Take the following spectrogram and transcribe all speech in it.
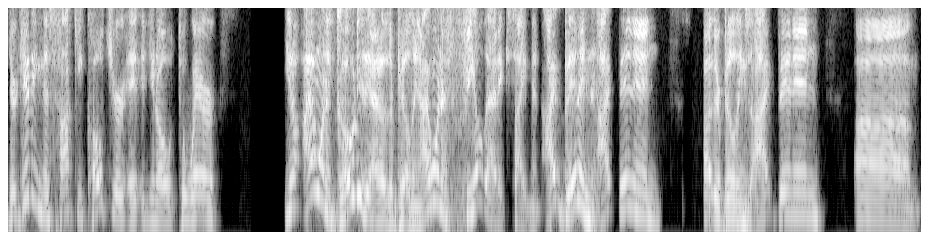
you're getting this hockey culture, eh, you know, to where, you know, I want to go to that other building. I want to feel that excitement. I've been in, I've been in other buildings. I've been in, um,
